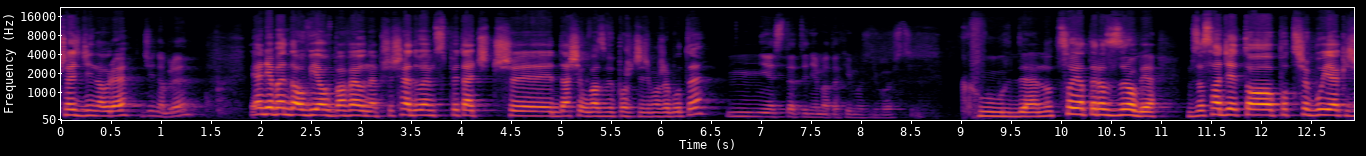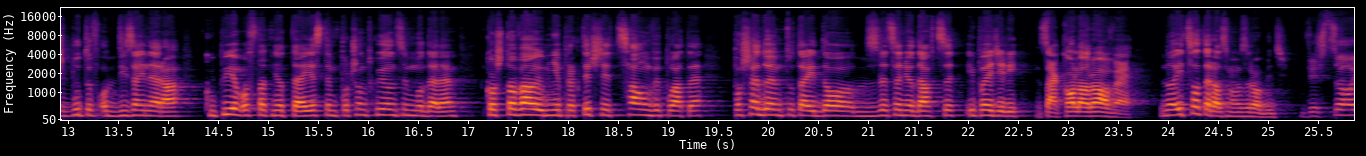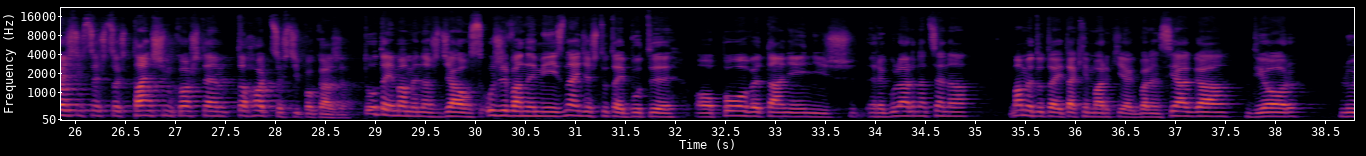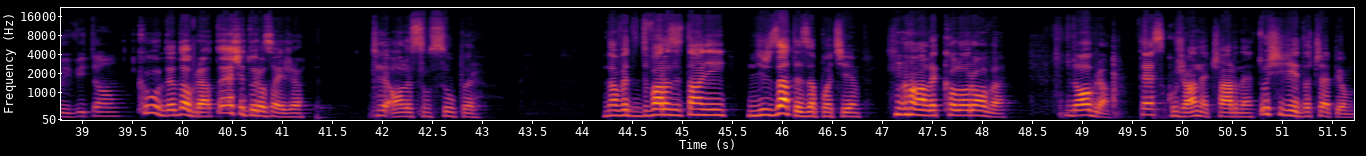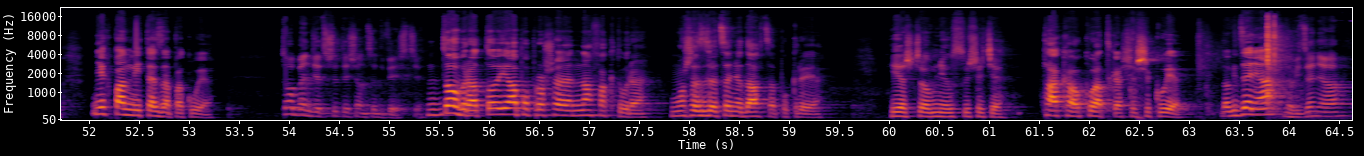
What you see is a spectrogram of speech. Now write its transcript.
Cześć, dzień dobry. Dzień dobry. Ja nie będę owijał w bawełnę. Przyszedłem spytać, czy da się u Was wypożyczyć może buty? Niestety nie ma takiej możliwości. Kurde, no co ja teraz zrobię? W zasadzie to potrzebuję jakichś butów od designera. Kupiłem ostatnio te, jestem początkującym modelem. Kosztowały mnie praktycznie całą wypłatę. Poszedłem tutaj do zleceniodawcy i powiedzieli za kolorowe. No i co teraz mam zrobić? Wiesz co, jeśli chcesz coś tańszym kosztem, to chodź coś Ci pokażę. Tutaj mamy nasz dział z używanymi. Znajdziesz tutaj buty o połowę taniej niż regularna cena. Mamy tutaj takie marki jak Balenciaga, Dior, Louis Vuitton. Kurde, dobra, to ja się tu rozejrzę. Ty, ale są super. Nawet dwa razy taniej niż za te zapłaciłem. No ale kolorowe. Dobra, te skórzane, czarne, tu się nie doczepią. Niech pan mi te zapakuje. To będzie 3200. Dobra, to ja poproszę na fakturę. Może zleceniodawca pokryje. Jeszcze o mnie usłyszycie. Taka okładka się szykuje. Do widzenia. Do widzenia.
